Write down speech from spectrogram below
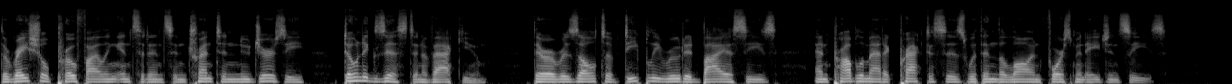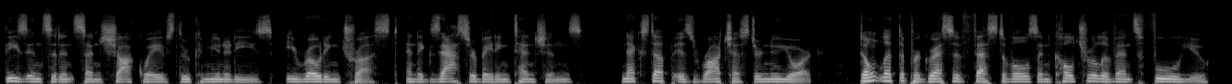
The racial profiling incidents in Trenton, New Jersey, don't exist in a vacuum. They're a result of deeply rooted biases and problematic practices within the law enforcement agencies. These incidents send shockwaves through communities, eroding trust and exacerbating tensions. Next up is Rochester, New York. Don't let the progressive festivals and cultural events fool you.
